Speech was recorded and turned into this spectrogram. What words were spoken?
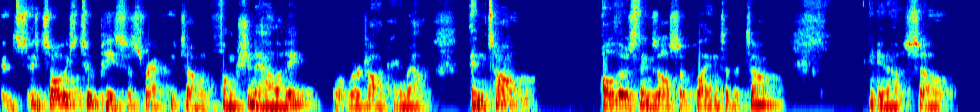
it's it's always two pieces for every tone: functionality, what we're talking about, and tone. All those things also play into the tone. You know, so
